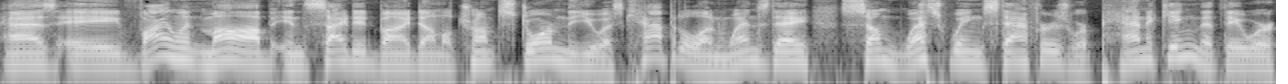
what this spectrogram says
as a violent mob incited by Donald Trump stormed the U.S. Capitol on Wednesday. Some West Wing staffers were panicking that they were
